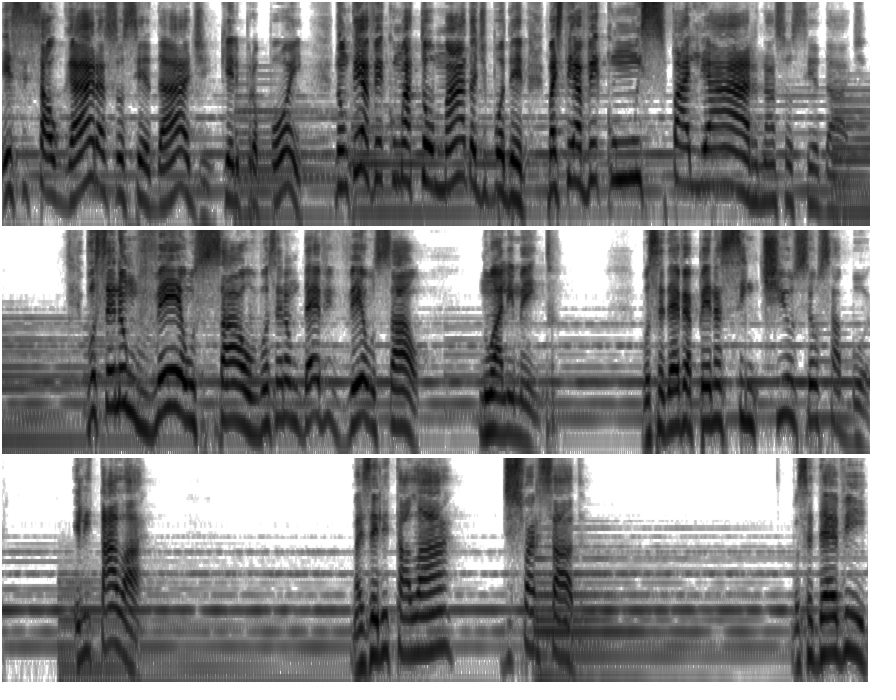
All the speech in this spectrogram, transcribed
esse salgar a sociedade que ele propõe, não tem a ver com uma tomada de poder, mas tem a ver com um espalhar na sociedade. Você não vê o sal, você não deve ver o sal no alimento. Você deve apenas sentir o seu sabor. Ele está lá. Mas ele está lá disfarçado. Você deve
